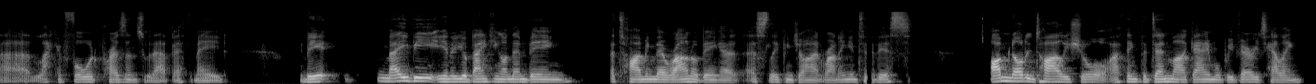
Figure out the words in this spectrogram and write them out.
uh, lack of forward presence without Beth Mead be maybe you know you're banking on them being a timing their run or being a, a sleeping giant running into this. I'm not entirely sure. I think the Denmark game will be very telling,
